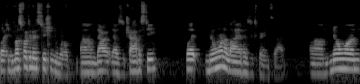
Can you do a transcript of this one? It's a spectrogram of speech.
but the most fucked up institution in the world. Um, that, that was a travesty, but no one alive has experienced that. Um, no one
